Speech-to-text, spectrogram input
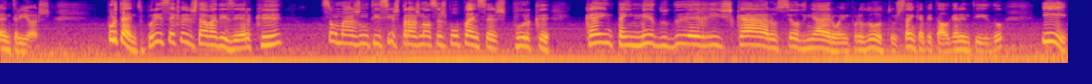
anteriores. Portanto, por isso é que eu lhe estava a dizer que são más notícias para as nossas poupanças, porque quem tem medo de arriscar o seu dinheiro em produtos sem capital garantido e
